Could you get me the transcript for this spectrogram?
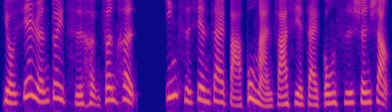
有些人对此很愤恨，因此现在把不满发泄在公司身上。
